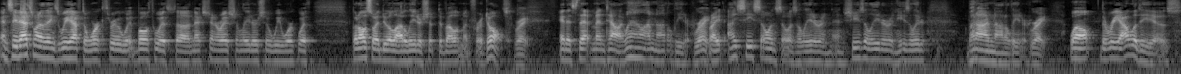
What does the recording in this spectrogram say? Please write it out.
and see, that's one of the things we have to work through with both with uh, next generation leaders who we work with, but also I do a lot of leadership development for adults. Right. And it's that mentality. Well, I'm not a leader. Right. Right. I see so and so as a leader, and, and she's a leader, and he's a leader, but I'm not a leader. Right. Well, the reality is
